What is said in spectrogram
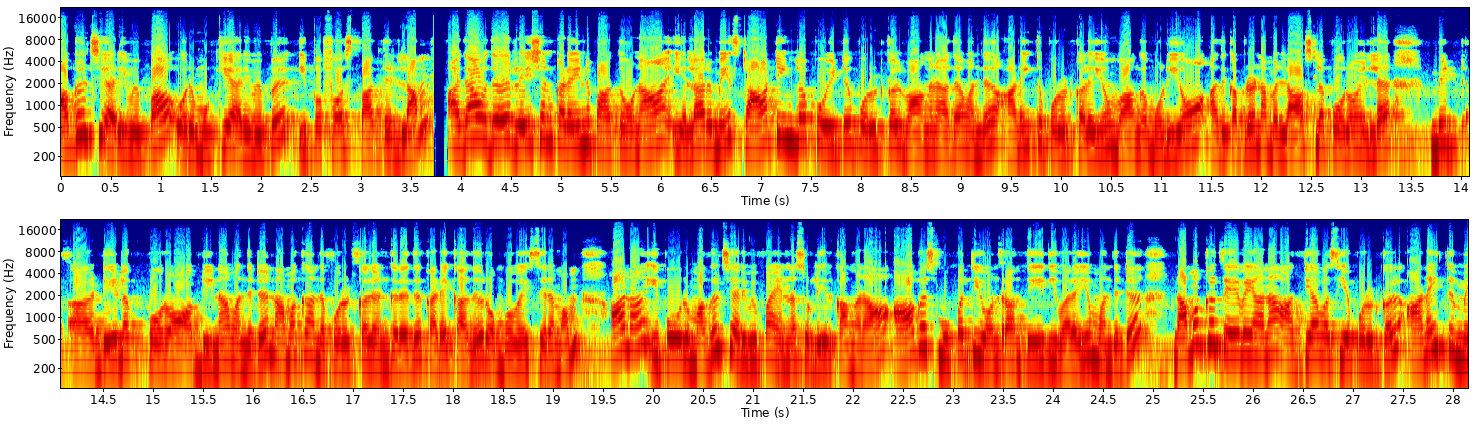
மகிழ்ச்சி அறிவிப்பா ஒரு முக்கிய அறிவிப்பு. இப்போ ஃபர்ஸ்ட் பார்த்துடலாம். அதாவது ரேஷன் கடைன்னு பார்த்தோன்னா எல்லாருமே ஸ்டார்டிங்கில் போயிட்டு பொருட்கள் வாங்கினா தான் வந்து அனைத்து பொருட்களையும் வாங்க முடியும். அதுக்கப்புறம் நம்ம லாஸ்ட்டில் போகிறோம் இல்லை மிட் டேல போகிறோம் அப்படின்னா வந்துட்டு நமக்கு அந்த பொருட்கள் என்கிறது கிடைக்காது. ரொம்பவே சிரமம். ஆனால் இப்போ ஒரு மகிழ்ச்சி அறிவிப்பாக என்ன சொல்லியிருக்காங்கன்னா ஆகஸ்ட் முப்பத்தி ஒன்றாம் தேதி வரையும் வந்துட்டு நமக்கு தேவையான அத்தியாவசிய பொருட்கள் அனைத்துமே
